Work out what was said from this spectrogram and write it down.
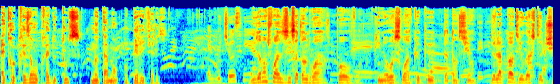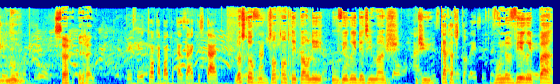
Être présent auprès de tous, notamment aux périphéries. Nous avons choisi cet endroit pauvre qui ne reçoit que peu d'attention de la part du reste du monde. Sœur Irène. Lorsque vous entendrez parler ou verrez des images du Kazakhstan, vous ne verrez pas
